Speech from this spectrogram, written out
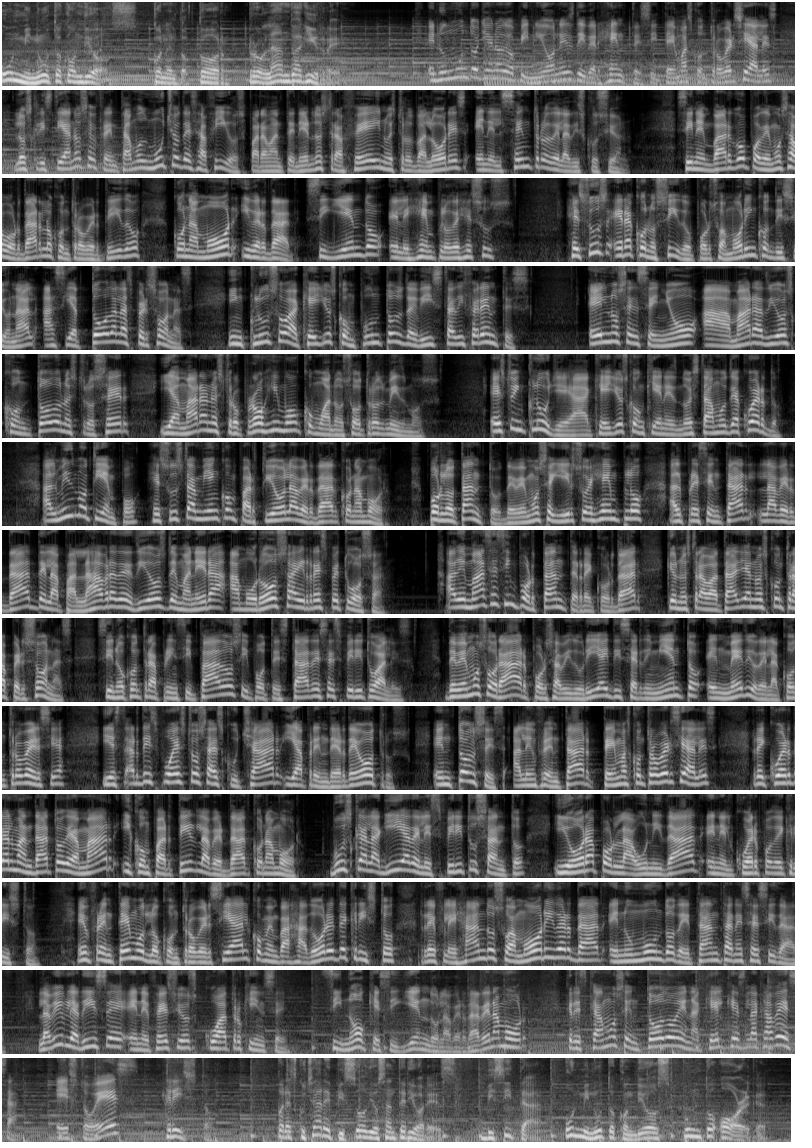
Un Minuto con Dios, con el doctor Rolando Aguirre. En un mundo lleno de opiniones divergentes y temas controversiales, los cristianos enfrentamos muchos desafíos para mantener nuestra fe y nuestros valores en el centro de la discusión. Sin embargo, podemos abordar lo controvertido con amor y verdad, siguiendo el ejemplo de Jesús. Jesús era conocido por su amor incondicional hacia todas las personas, incluso aquellos con puntos de vista diferentes. Él nos enseñó a amar a Dios con todo nuestro ser y amar a nuestro prójimo como a nosotros mismos. Esto incluye a aquellos con quienes no estamos de acuerdo. Al mismo tiempo, Jesús también compartió la verdad con amor. Por lo tanto, debemos seguir su ejemplo al presentar la verdad de la palabra de Dios de manera amorosa y respetuosa. Además, es importante recordar que nuestra batalla no es contra personas, sino contra principados y potestades espirituales. Debemos orar por sabiduría y discernimiento en medio de la controversia y estar dispuestos a escuchar y aprender de otros. Entonces, al enfrentar temas controversiales, recuerda el mandato de amar y compartir la verdad con amor. Busca la guía del Espíritu Santo y ora por la unidad en el cuerpo de Cristo. Enfrentemos lo controversial como embajadores de Cristo, reflejando su amor y verdad en un mundo de tanta necesidad. La Biblia dice en Efesios 4:15, sino que siguiendo la verdad en amor, crezcamos en todo en aquel que es la cabeza, esto es Cristo. Para escuchar episodios anteriores, visita unminutocondios.org.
